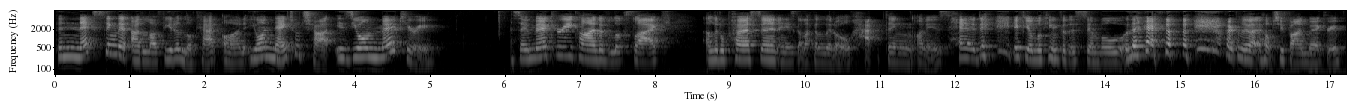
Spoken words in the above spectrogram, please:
The next thing that I'd love for you to look at on your natal chart is your Mercury. So Mercury kind of looks like a little person and he's got like a little hat thing on his head. If you're looking for the symbol there. hopefully that helps you find mercury.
